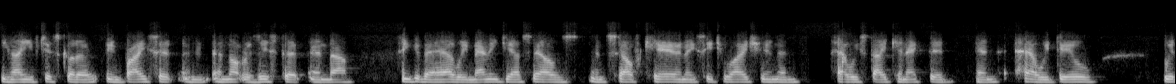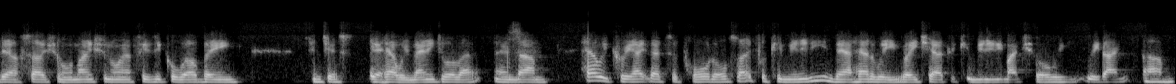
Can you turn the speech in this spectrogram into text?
you know you've just got to embrace it and, and not resist it, and um, think about how we manage ourselves and self care in a situation, and how we stay connected, and how we deal with our social, emotional, our physical well-being, and just yeah, how we manage all that, and um, how we create that support also for community. About how do we reach out to community, make sure we we don't um,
